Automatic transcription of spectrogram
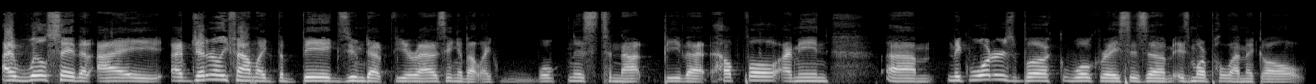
I will say that I I've generally found like the big zoomed out theorizing about like wokeness to not be that helpful. I mean, um, McWhorter's book Woke Racism is more polemical.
